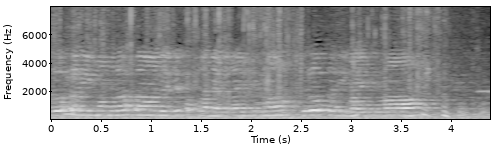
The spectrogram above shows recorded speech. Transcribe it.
黒谷。今村さん、でジパパお願いします。グローサリーお願いします。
